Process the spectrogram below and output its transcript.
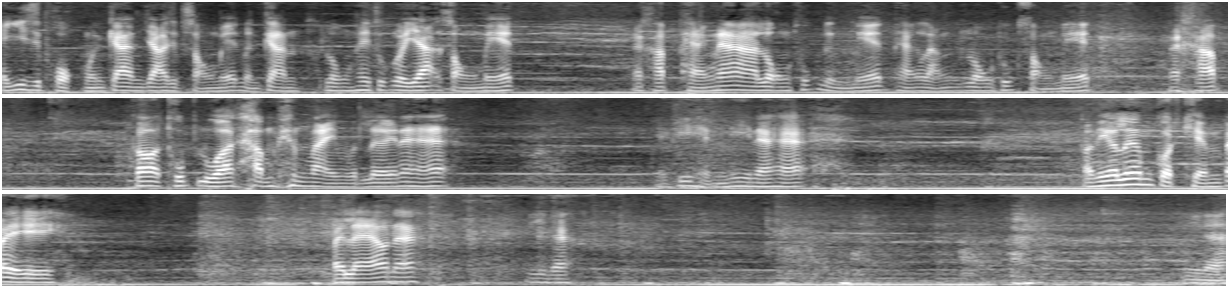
i26 เหมือนกัน ยาว 12 เมตรเหมือนกัน ลงให้ทุกระยะ 2 เมตรนะครับ แผงหน้าลงทุก 1 เมตร แผงหลังลงทุก 2 เมตรนะครับ ก็ทุบรั้วทำกันใหม่หมดเลยนะฮะ อย่างที่เห็นนี่นะฮะ ตอนนี้ก็เริ่มกดเข็มไป ไปแล้วนะ นี่นะ นี่นะ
